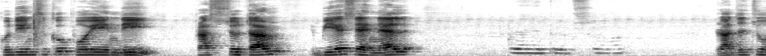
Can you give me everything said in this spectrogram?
కుదించుకుపోయింది. ప్రస్తుతం బిఎస్ఎన్ఎల్ రథచో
